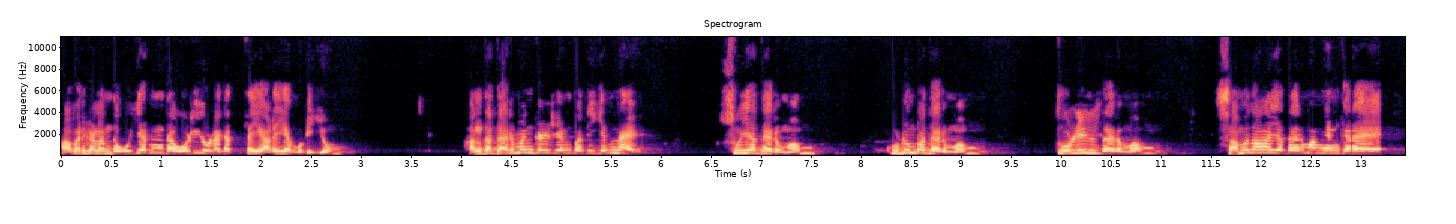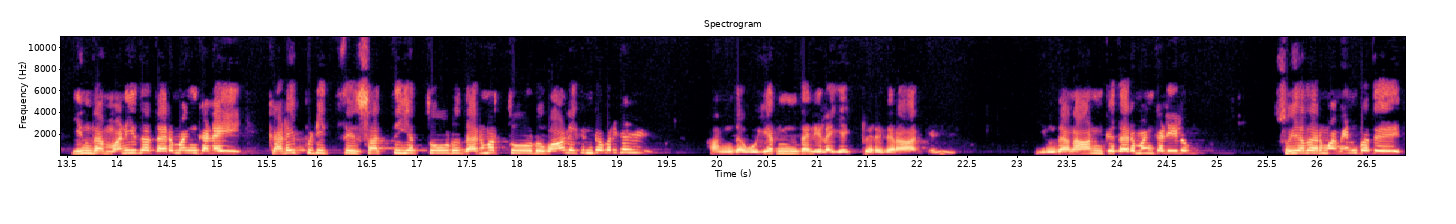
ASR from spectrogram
அவர்கள் அந்த உயர்ந்த ஒளியுலகத்தை அடைய முடியும். அந்த தர்மங்கள் என்பது என்ன? சுய தர்மம் குடும்ப தர்மம் தொழில் தர்மம் சமுதாய தர்மம் என்கிற இந்த மனித தர்மங்களை கடைபிடித்து சத்தியத்தோடு தர்மத்தோடு வாழுகின்றவர்கள் அந்த உயர்ந்த நிலையை பெறுகிறார்கள். இந்த நான்கு தர்மங்களிலும் சுயதர்மம் என்பது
